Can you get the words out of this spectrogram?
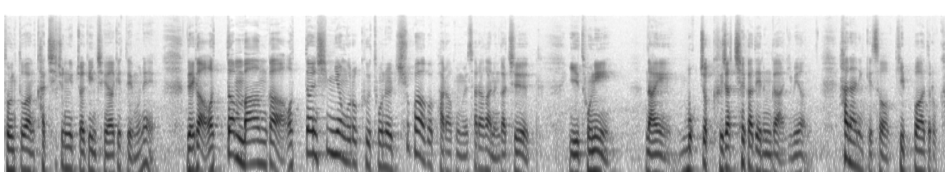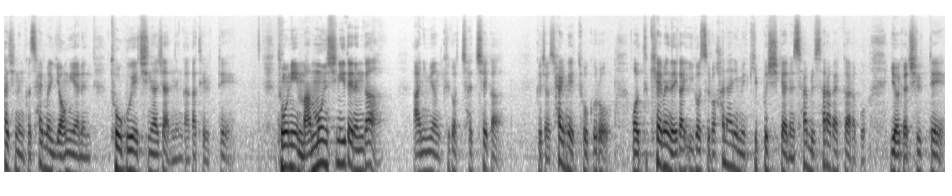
돈 또한 가치 중립적인 제약이기 때문에 내가 어떤 마음과 어떤 심령으로 그 돈을 추구하고 바라보며 살아가는가 즉 이 돈이 나의 목적 그 자체가 되는가 아니면 하나님께서 기뻐하도록 하시는 그 삶을 영위하는 도구에 지나지 않는가가 될 때 돈이 만몬신이 되는가 아니면 그것 자체가 그저 삶의 도구로 어떻게 하면 내가 이것으로 하나님을 기쁘시게 하는 삶을 살아갈까라고 여겨질 때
